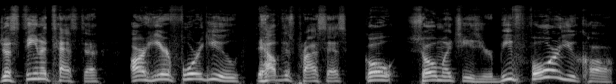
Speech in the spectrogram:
Justina Testa, are here for you to help this process go so much easier. Before you call,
